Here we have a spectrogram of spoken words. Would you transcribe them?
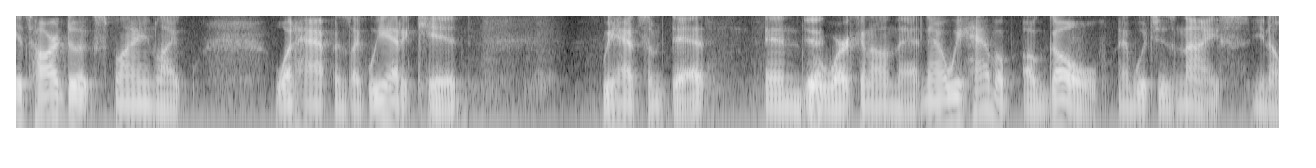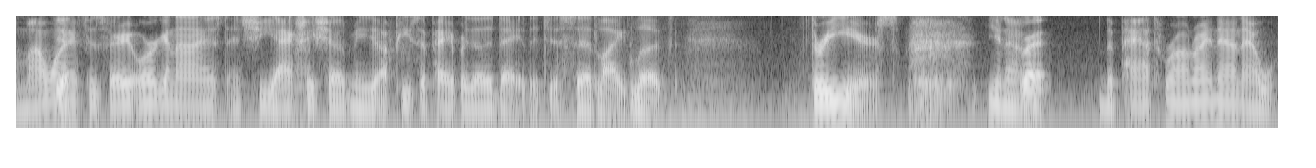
it's hard to explain like what happens. Like we had a kid, we had some debt, and Yeah. we're working on that. Now we have a, a goal, and which is nice. You know, my wife is very organized, and she actually showed me a piece of paper the other day that just said like, look, three years. you know, Right. the path we're on right now. Now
